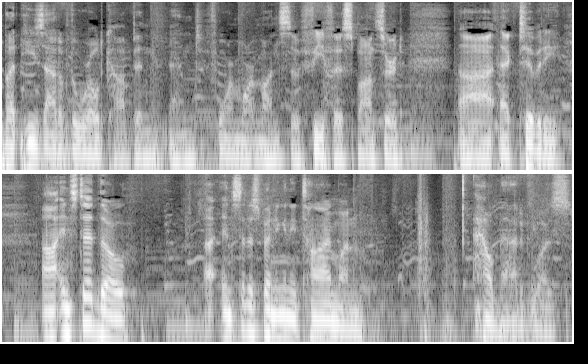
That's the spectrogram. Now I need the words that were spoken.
But he's out of the World Cup and, and four more months of FIFA sponsored uh, activity. Uh, instead, though, uh, instead of spending any time on how bad it was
